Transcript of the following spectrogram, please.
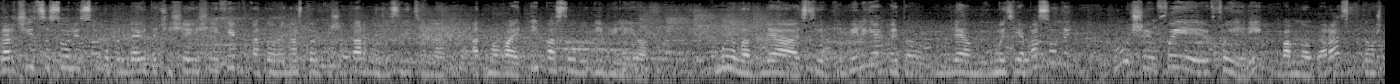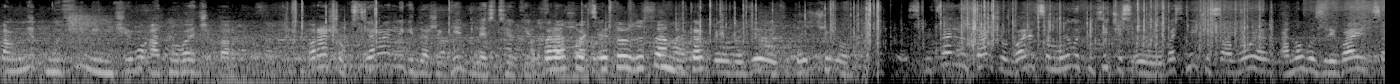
горчица, соль и сода придают очищающий эффект, который настолько шикарно действительно отмывает и посуду, и белье. Мыло для стирки белья, это для мытья посуды, лучше фе- фейри во много раз, потому что там нет ни химии, ничего, а отмывает шикарно. Порошок стиральный и даже гель для стирки. в Порошок, вы то же самое, как вы его делаете, это из чего? Специально также варится мыло 8-часовое, оно вызревается,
